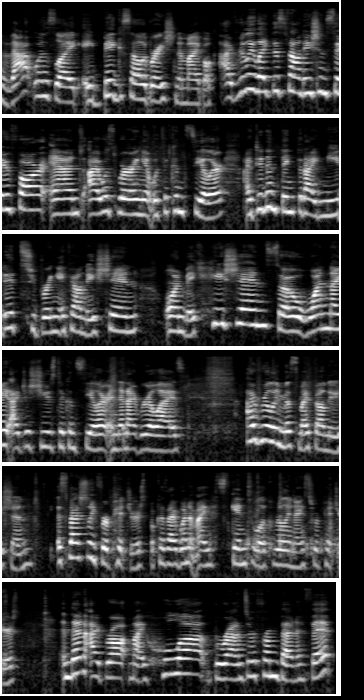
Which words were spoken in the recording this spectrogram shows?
that was like a big celebration in my book. I really like this foundation so far and I was wearing it with the concealer. I didn't think that I needed to bring a foundation on vacation. So one night I just used a concealer and then I realized I really miss my foundation. Especially for pictures because I wanted my skin to look really nice for pictures. And then I brought my Hoola bronzer from Benefit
